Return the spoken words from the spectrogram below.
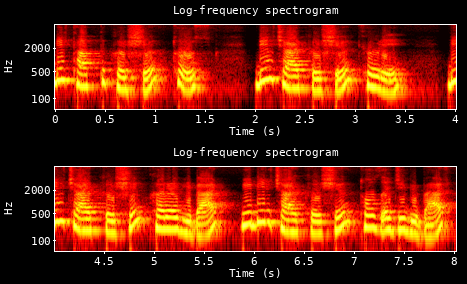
bir tatlı kaşığı tuz, bir çay kaşığı köri, bir çay kaşığı karabiber ve bir çay kaşığı toz acı biber.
